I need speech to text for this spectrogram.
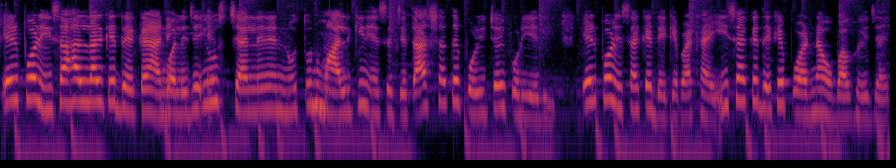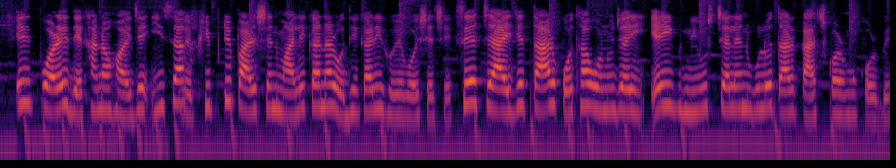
এরপর ঈশা হালদারকে ডেকে আনি, বলে যে, নিউজ চ্যানেলের নতুন মালকিন এসেছে, তার সাথে পরিচয় করিয়ে দিই। এরপর ঈশাকে ডেকে পাঠায়। ঈশাকে দেখে পর্ণা অবাক হয়ে যায়। এরপরেই দেখানো হয় যে, ঈশা ফিফটি পার্সেন্ট মালিকানার অধিকারী হয়ে বসেছে। সে চায় যে, তার কথা অনুযায়ী এই নিউজ চ্যানেলগুলো তার কাজকর্ম করবে।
